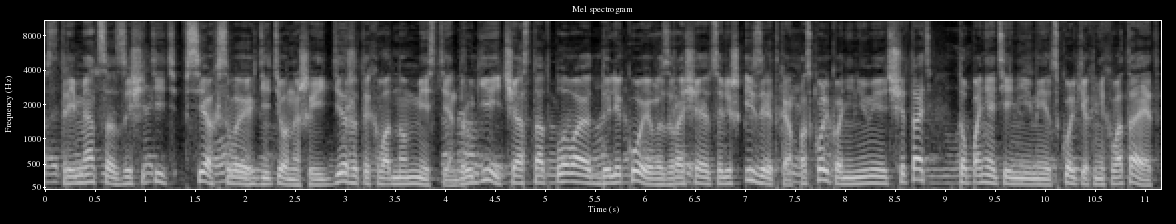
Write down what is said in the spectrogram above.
стремятся защитить всех своих детенышей и держат их в одном месте. Другие часто отплывают далеко и возвращаются лишь изредка. Поскольку они не умеют считать, то понятия не имеют, скольких не хватает.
